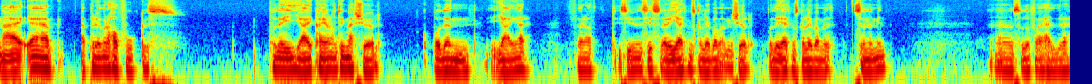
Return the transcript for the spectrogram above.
Nei, jeg, jeg, prøver å ha fokus på det jeg kan gjøre noe med sjøl, og på den jeg er. For at til syvende og sist er det jeg som skal leve med meg sjøl, og det er jeg som skal leve med sønnen min. Eh, så da får jeg heller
